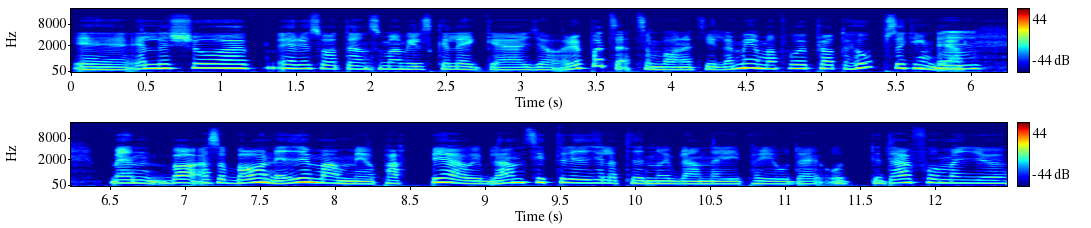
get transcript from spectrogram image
Eh, eller så är det så att den som man vill ska lägga gör det på ett sätt som barnet gillar mer. Man får väl prata ihop sig kring det. Mm. Men ba, alltså barn är ju mammiga och pappiga och ibland sitter det i hela tiden och ibland är det i perioder. Och det där får man ju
